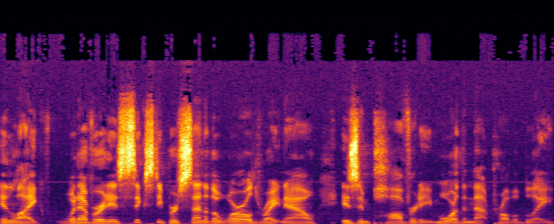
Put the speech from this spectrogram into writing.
in like whatever it is 60% of the world right now is in poverty more than that probably.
